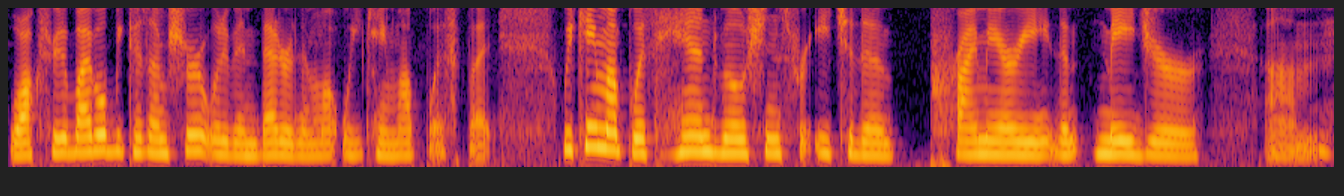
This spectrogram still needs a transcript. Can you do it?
walk through the Bible because I'm sure it would have been better than what we came up with. But we came up with hand motions for each of the primary, the major um,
